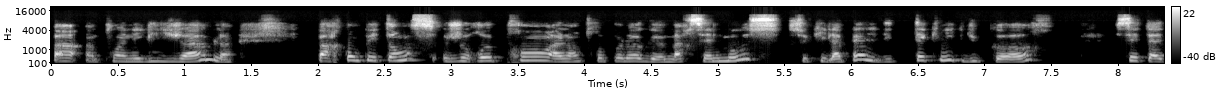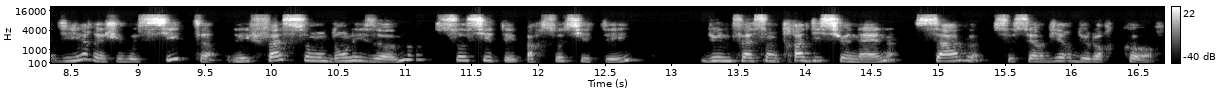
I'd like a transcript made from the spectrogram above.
pas un point négligeable. Par compétences, je reprends à l'anthropologue Marcel Mauss ce qu'il appelle des techniques du corps, c'est-à-dire, et je le cite, les façons dont les hommes, société par société, d'une façon traditionnelle, savent se servir de leur corps.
